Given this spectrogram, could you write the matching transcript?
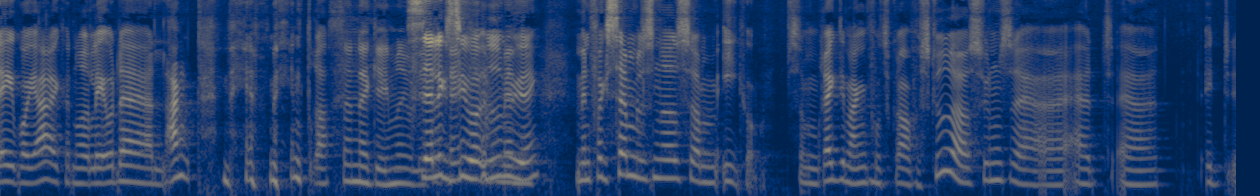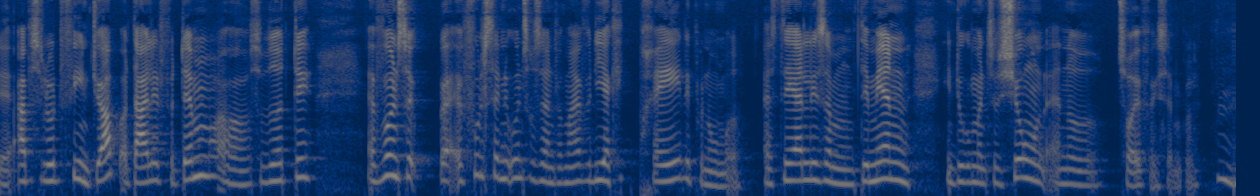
dag, hvor jeg ikke har noget at lave, der er langt mindre Sådan er gamet jo selektiv og ydmyg. Men... Ikke? Men for eksempel sådan noget som e-com, som rigtig mange fotografer skyder og synes er, er, er et øh, absolut fint job, og dejligt for dem, og så videre. Det er fuldstændig, er fuldstændig uinteressant for mig, fordi jeg kan ikke præge det på nogen måde. Altså det er ligesom, det er mere en, en dokumentation af noget tøj for eksempel. Mm.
